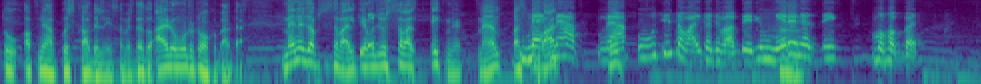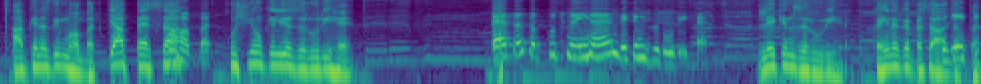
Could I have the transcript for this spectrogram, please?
तो अपने आप को इस काबिल नहीं समझता तो I don't want to talk about that मैंने जो आपसे सवाल किया मुझे उस सवाल एक मिनट मैम बस मैं बात मैं आप मैं आपको उसी सवाल का जवाब दे रही हूँ। मेरे हाँ। नज़दीक मोहब्बत। आपके नज़दीक मोहब्बत। क्या पैसा खुशियों के लिए ज़रूरी है? पैसा सब कुछ नहीं है लेकिन ज़रूरी है। लेकिन ज़रूरी है। कहीं ना कहीं पैसा आ जाता है।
